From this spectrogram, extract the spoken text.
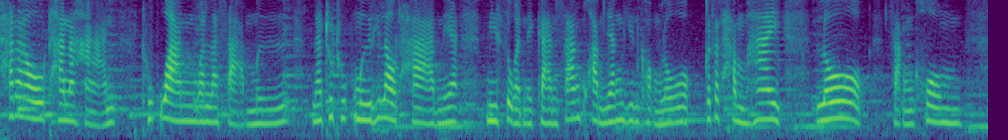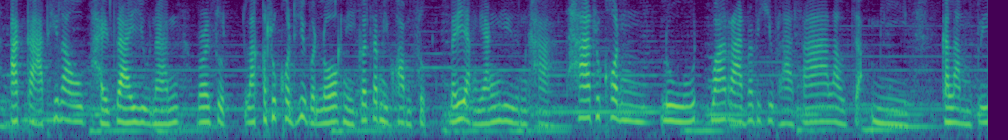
ถ้าเราทานอาหารทุกวันวันละ 3 มื้อ และทุกๆ มื้อที่เราทานเนี่ยมีส่วนในการสร้างความยั่งยืนของโลก ก็จะทำให้โลก สังคม อากาศที่เราหายใจอยู่นั้น บริสุทธิ์และก็ทุกคนที่อยู่บนโลกนี้ก็จะมีความสุขได้อย่างยั่งยืนค่ะ ถ้าทุกคนรู้ว่าร้านบาร์บีคิวพลาซ่าเราจะมีกะหล่ำปลี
